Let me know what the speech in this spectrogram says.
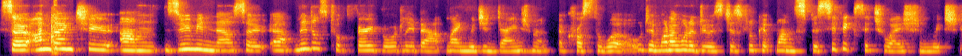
So I'm going to um, zoom in now. So uh, Lindell's talked very broadly about language endangerment across the world. And what I want to do is just look at one specific situation which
